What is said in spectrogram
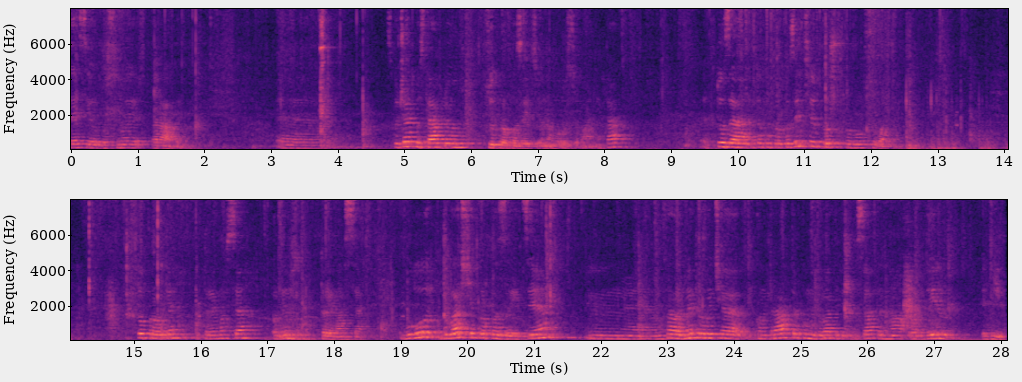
сесії обласної ради. Е, Спочатку ставлю цю пропозицію на голосування. Так? Хто за таку пропозицію, прошу проголосувати. Хто проти? Утримався? Один утримався. Було, була ще пропозиція Михайла Дмитровича контракт рекомендувати підписати на один рік.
